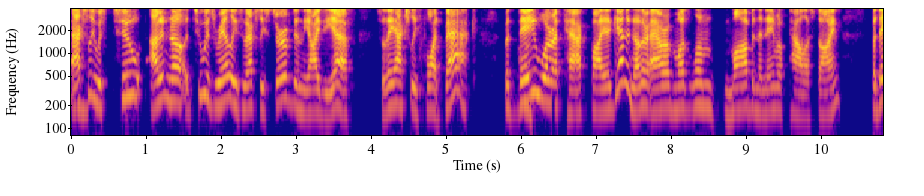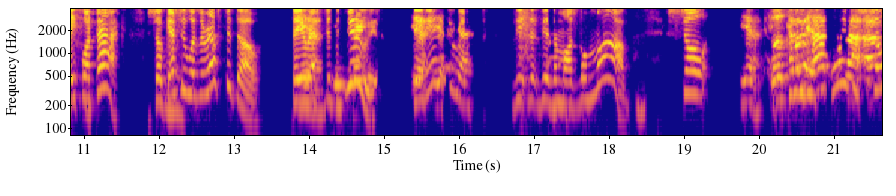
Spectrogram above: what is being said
Actually, it was two, I don't know, two Israelis who actually served in the IDF. So they actually fought back, but they were attacked by, again, another Arab Muslim mob in the name of Palestine but they fought back. So guess mm-hmm. who was arrested though? They yeah. arrested the Jews. They didn't yeah. arrest the, the, the, Muslim mob. So yeah, well, can so I add point that, is so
